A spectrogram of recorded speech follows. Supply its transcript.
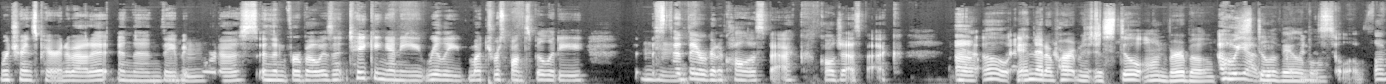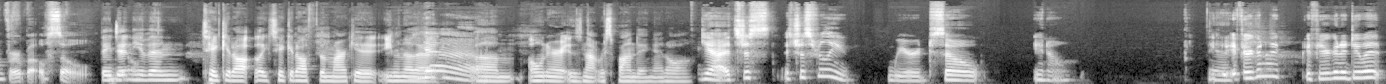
we're transparent about it, and then they've Mhm. ignored us, and then Verbo isn't taking any really much responsibility. Mhm. Said they were going to call us back, call Jazz back. Yeah. Um, Oh, and and that apartment is still on Verbo. oh yeah, still available. still on, on Verbo. So They didn't know. even take it off, like take it off the market, even though that Yeah. um, owner is not responding at all. yeah it's just it's just really weird so you know Yeah. if you're gonna if you're gonna do it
